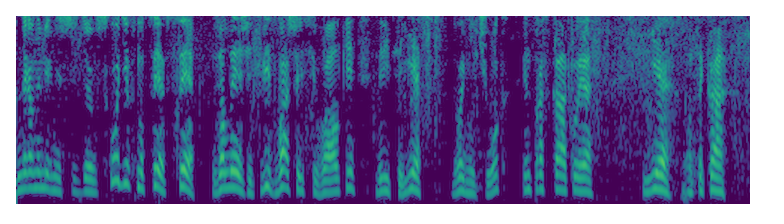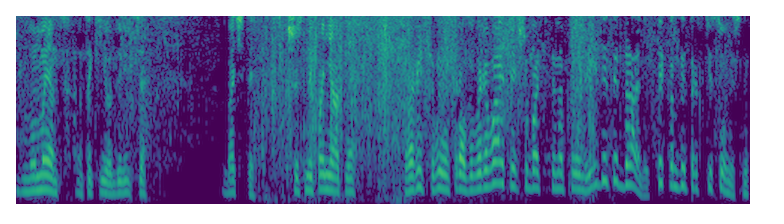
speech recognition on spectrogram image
неравномірність е, всходів, але це все залежить від вашої сівалки. Дивіться, є двойничок, він проскакує. Є отака момент, отакий, от, дивіться, бачите, щось непонятне. Говориться, ви його одразу вириваєте, якщо бачите на полі, і йдете далі. Це кондитерський соняшник.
